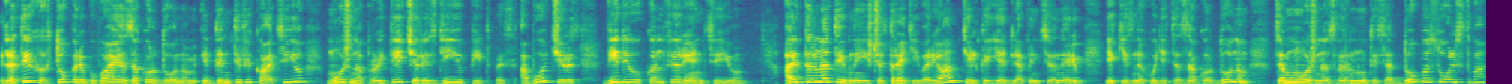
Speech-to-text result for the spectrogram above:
Для тих, хто перебуває за кордоном, ідентифікацію можна пройти через дію підпис або через відеоконференцію. Альтернативний ще третій варіант, тільки є для пенсіонерів, які знаходяться за кордоном, це можна звернутися до посольства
